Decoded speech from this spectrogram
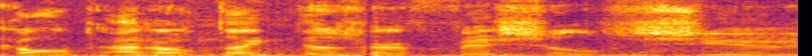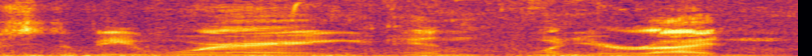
Colt, I don't think those are official shoes to be wearing in when you're riding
